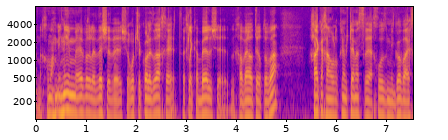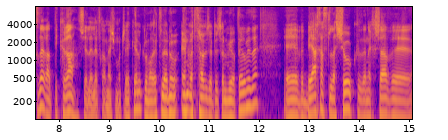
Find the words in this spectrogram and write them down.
אנחנו מאמינים מעבר לזה שזה שירות שכל אזרח צריך לקבל, שזו חוויה יותר טובה. אחר כך אנחנו לוקחים 12% מגובה ההחזר, התקרה של 1,500 שקל, כלומר אצלנו אין מצב שתשלמי יותר מזה. אה, וביחס לשוק זה נחשב, אה,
